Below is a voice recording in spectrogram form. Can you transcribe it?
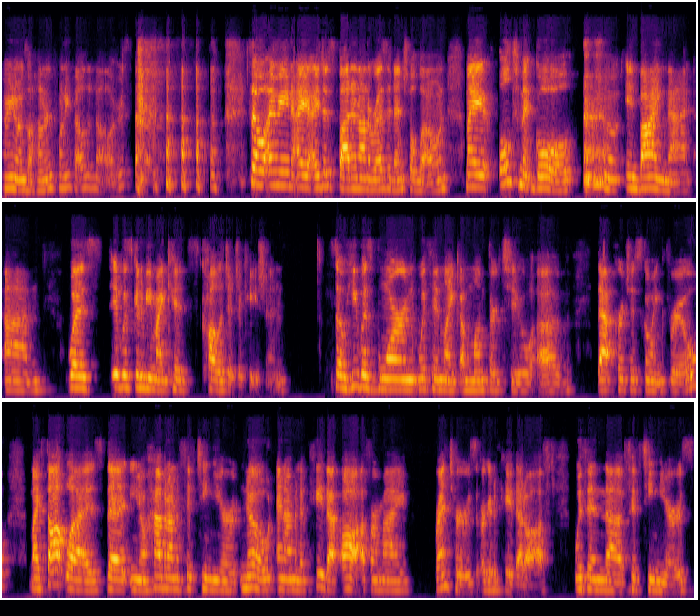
I mean, it was $120,000. so, I mean, I, I, just bought it on a residential loan. My ultimate goal in buying that um, was it was going to be my kid's college education. So he was born within like a month or two of that purchase going through. My thought was that, you know, have it on a 15 year note and I'm going to pay that off or my renters are going to pay that off within the 15 years.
